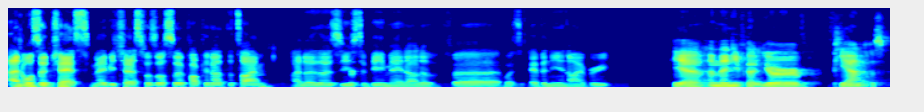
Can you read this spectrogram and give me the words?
And also chess. Maybe chess was also popular at the time. I know those used to be made out of uh, was ebony and ivory. Yeah, and then you've got your pianos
